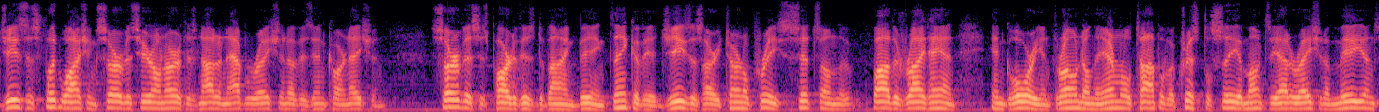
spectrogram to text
Jesus' foot washing service here on earth is not an aberration of his incarnation. Service is part of his divine being. Think of it. Jesus, our eternal priest, sits on the Father's right hand in glory, enthroned on the emerald top of a crystal sea amongst the adoration of millions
